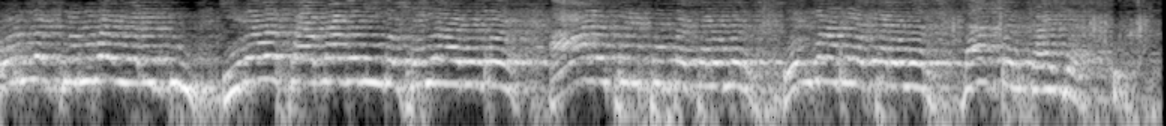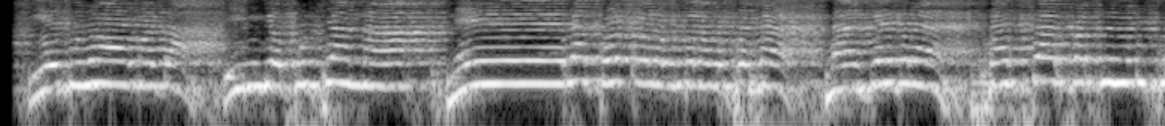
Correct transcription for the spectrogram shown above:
ஒரு லட்சம் ரூபாய் வரைக்கும் இலவசமாக நீங்கள் செய்யலாம் என்று ஆணை பிறப்பித்த தலைவர் எங்களுடைய தலைவர் டாக்டர் கலைஞர் எதுவும் ஆக இங்க புடிச்சான்னா நேரா கோட்டையில முதலமைச்சர்ல நான் கேக்குறேன் சர்க்கார் படத்தில் நடிச்ச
